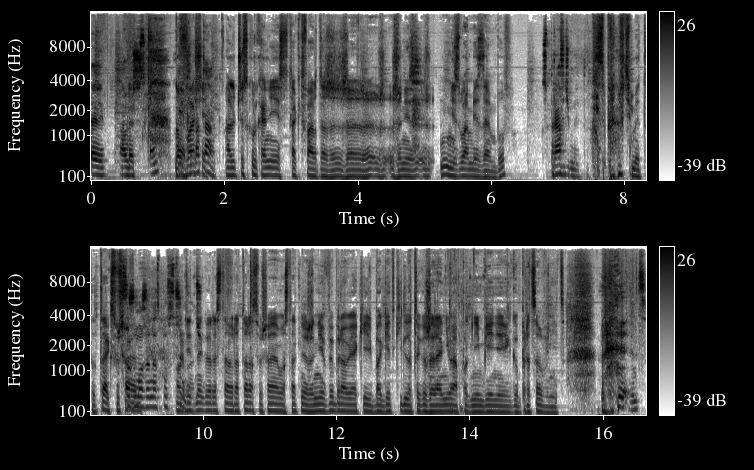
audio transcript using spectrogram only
Ej, ależ skąd? No nie, właśnie, chyba tak. ale czy skórka nie jest tak twarda, że, że, że, że, nie, że nie złamie zębów? Sprawdźmy to. Sprawdźmy to. Tak, słyszałem. Cóż może nas Od powstrzymać? jednego restauratora słyszałem ostatnio, że nie wybrał jakiejś bagietki, dlatego że raniła podniebienie jego pracownic. Więc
